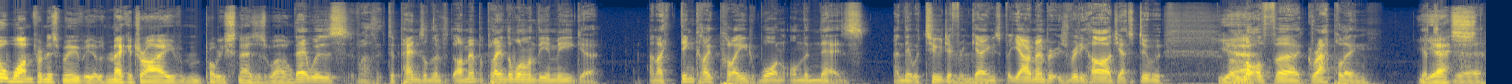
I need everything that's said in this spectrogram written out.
the one from this movie that was Mega Drive and probably SNES as well. there was. Well, it depends on the. I remember playing the one on the Amiga, and I think I played one on the NES, and there were two different games. But yeah, I remember it was really hard. You had to do a, Mm. Yeah. a lot of uh, grappling. Had to- Yes. yeah. It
